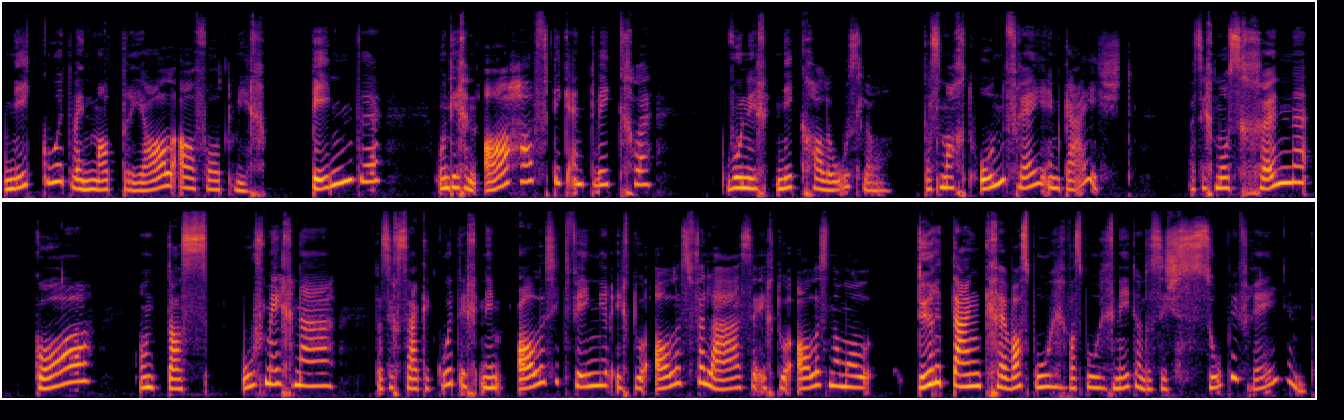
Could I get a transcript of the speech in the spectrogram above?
nicht gut, wenn Material anfängt, mich binden und ich eine Anhaftung entwickle, wo ich nicht loslassen kann. Das macht unfrei im Geist. Also ich muss können gehen und das auf mich nehmen, dass ich sage, gut, ich nehme alles in die Finger, ich tue alles verlesen, ich tue alles nochmal durchdenken, was brauche ich, was brauche ich nicht. Und das ist so befreiend.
